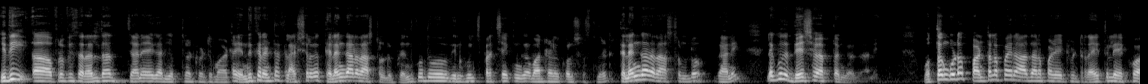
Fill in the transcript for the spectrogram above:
ఇది ప్రొఫెసర్ అల్దాస్ జానయ్య గారు చెప్తున్నటువంటి మాట. ఎందుకంటే అసలు యాక్చువల్గా తెలంగాణ రాష్ట్రంలో ఇప్పుడు ఎందుకు దీని గురించి ప్రత్యేకంగా మాట్లాడుకోవాల్సి వస్తుందంటే తెలంగాణ రాష్ట్రంలో కానీ లేకపోతే దేశవ్యాప్తంగా కానీ మొత్తం కూడా పంటలపైన ఆధారపడేటువంటి రైతులే ఎక్కువ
